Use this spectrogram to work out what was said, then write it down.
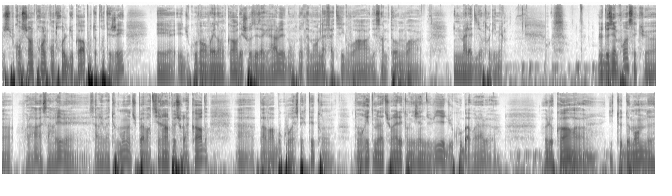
subconscient prend le contrôle du corps pour te protéger, et, et, du coup va envoyer dans le corps des choses désagréables, et donc notamment de la fatigue, voire des symptômes, voire une maladie, entre guillemets. Le deuxième point, c'est que euh, voilà, ça arrive, ça arrive à tout le monde. Hein. Tu peux avoir tiré un peu sur la corde, euh, pas avoir beaucoup respecté ton, ton rythme naturel et ton hygiène de vie, et du coup, bah voilà, le, le corps, euh, il te demande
